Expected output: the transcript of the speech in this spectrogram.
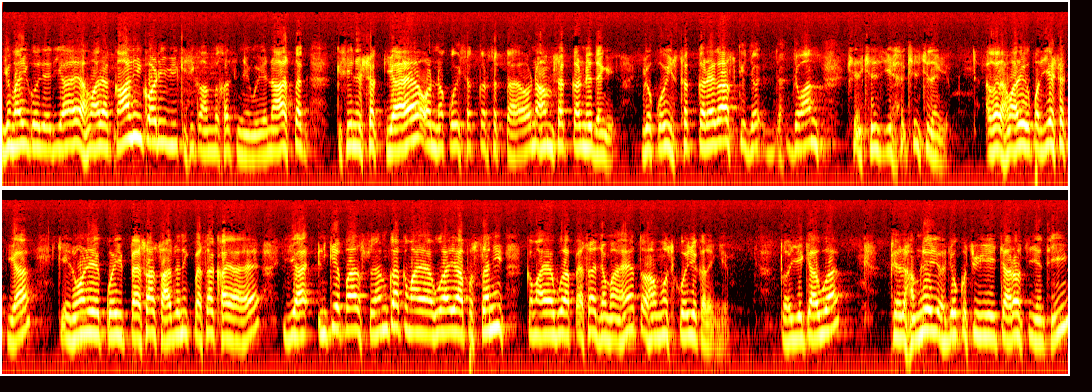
जमाई को दे दिया है, हमारा कानी कौड़ी भी किसी काम में खर्च नहीं हुई है। ना आज तक किसी ने शक किया है और न कोई शक कर सकता है और न हम शक करने देंगे। जो कोई शक करेगा, उसकी जवान खींच देंगे अगर हमारे ऊपर यह शक किया कि इन्होंने कोई पैसा, सार्वजनिक पैसा खाया है या इनके पास स्वयं का कमाया हुआ या पुस्तनी कमाया हुआ पैसा जमा है तो हम उसको ये करेंगे। तो ये क्या हुआ? फिर हमने जो कुछ भी चारों चीज़ें थी,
